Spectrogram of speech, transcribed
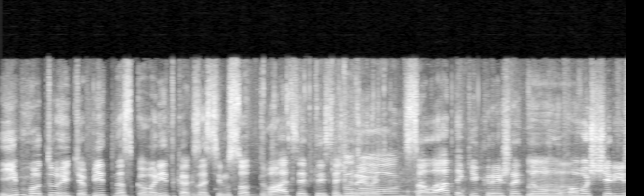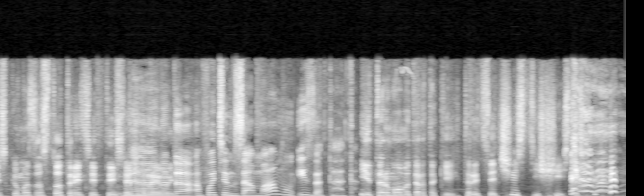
Їм готують обід на сковорідках за 720 тисяч Було. гривень, салатики кришать mm. овощерізками за 130 тисяч Да, гривень. да, да. А потім за маму і за тата. І термометр такий 36,6.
